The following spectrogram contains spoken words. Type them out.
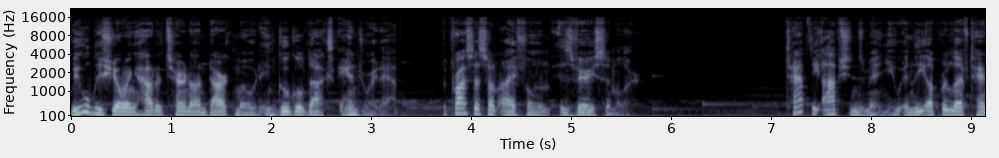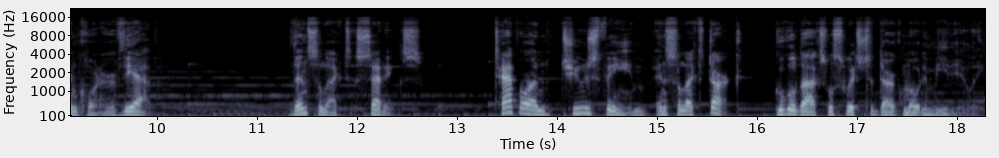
We will be showing how to turn on dark mode in Google Docs Android app. The process on iPhone is very similar. Tap the Options menu in the upper left-hand corner of the app. Then select Settings. Tap on Choose Theme and select Dark. Google Docs will switch to dark mode immediately.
